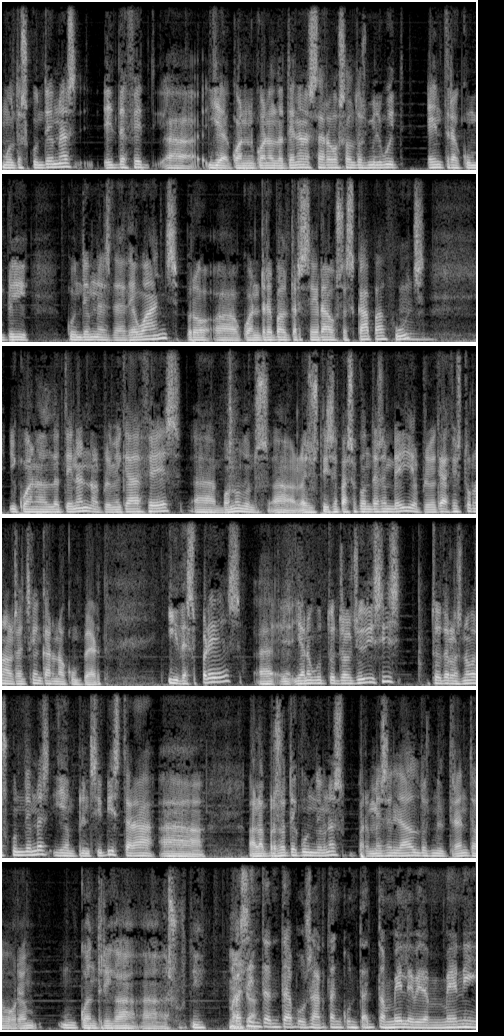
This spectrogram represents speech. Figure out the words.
moltes condemnes. Ell, de fet, eh, ja, quan, quan el detenen a Saragossa el 2008, entra a complir condemnes de 10 anys, però eh, quan rep el tercer grau s'escapa, fuig, mm. i quan el detenen el primer que ha de fer és... Eh, bueno, doncs, eh, la justícia passa comptes amb ell i el primer que ha de fer és tornar als anys que encara no ha complert. I després eh, hi ha hagut tots els judicis, totes les noves condemnes, i en principi estarà a, a la presó té condemnes per més enllà del 2030. Veurem quan triga a sortir. Vas Maca. intentar posar-te en contacte amb ell, evidentment, i...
